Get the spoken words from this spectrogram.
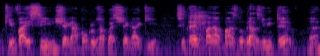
o que vai se chegar, a conclusão que vai se chegar é que se deve parar a base no Brasil inteiro, né?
